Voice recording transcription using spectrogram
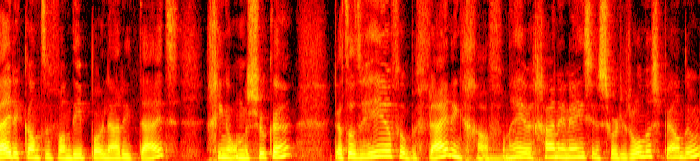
beide kanten van die polariteit gingen onderzoeken. Dat dat heel veel bevrijding gaf. Van hé, hey, we gaan ineens een soort rollenspel doen.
